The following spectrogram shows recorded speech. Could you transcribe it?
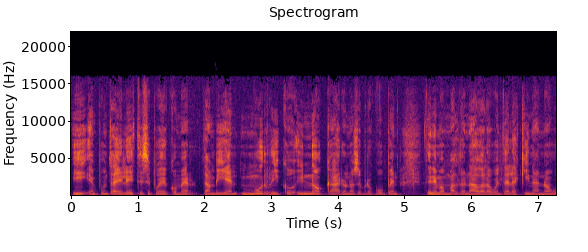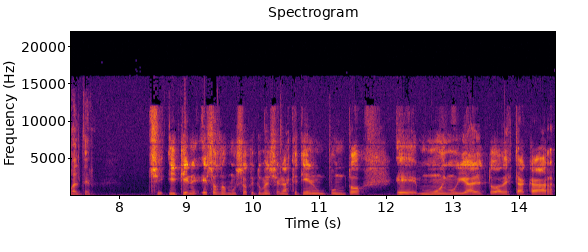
y en Punta del Este se puede comer también muy rico y no caro, no se preocupen. Tenemos Maldonado a la vuelta de la esquina, ¿no, Walter? Sí, y tiene, esos dos museos que tú mencionaste tienen un punto eh, muy, muy alto a destacar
